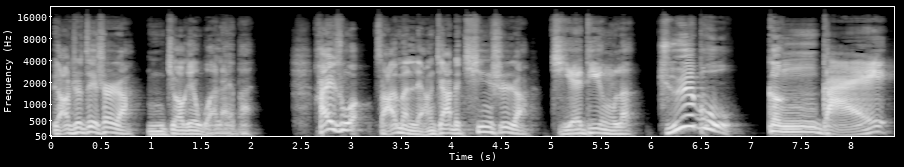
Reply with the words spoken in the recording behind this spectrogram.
表示这事儿啊，你交给我来办，还说咱们两家的亲事啊，结定了，绝不更改。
